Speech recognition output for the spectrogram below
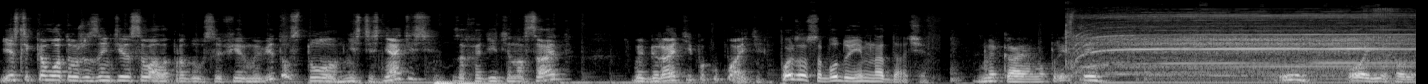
Если кого-то уже заинтересовала продукция фирмы Vitals, то не стесняйтесь, заходите на сайт, выбирайте и покупайте. Пользоваться буду им на даче. Вмикаємо пристрій і поїхали.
